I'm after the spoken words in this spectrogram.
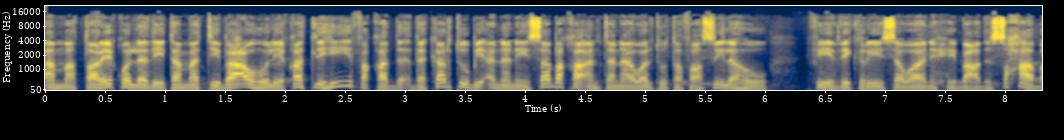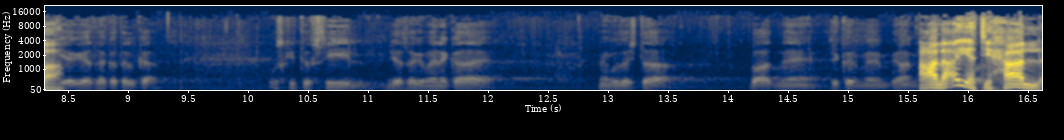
أما الطريق الذي تم اتباعه لقتله فقد ذكرت بأنني سبق أن تناولت تفاصيله في ذكر سوانح بعض الصحابة. على أي حال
